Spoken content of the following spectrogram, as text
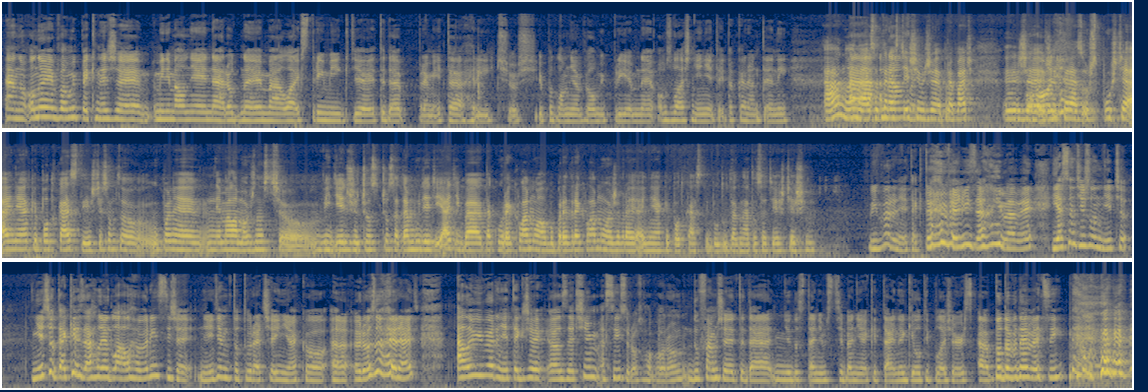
Áno, ono je veľmi pekné, že minimálne Národné má live streamy, kde teda premieta hry, čo je podľa mňa veľmi príjemné ovzvláštnenie tejto karantény. Áno, áno, ja sa teraz no, teším, že, prepač, že, že teraz už spúšťa aj nejaké podcasty. Ešte som to úplne nemala možnosť vidieť, že čo, čo sa tam bude diať, iba takú reklamu alebo predreklamu a že vraj aj nejaké podcasty budú, tak na to sa tiež teším. Výborne, tak to je veľmi zaujímavé. Ja som tiež len niečo, niečo také zahliadla, ale hovorím si, že nejdem to tu radšej nejako uh, rozoherať, ale výborne, takže uh, začnem asi s rozhovorom. Dúfam, že teda nedostanem z teba nejaké tajné guilty pleasures a podobné veci.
